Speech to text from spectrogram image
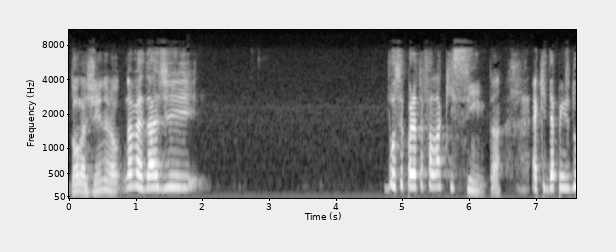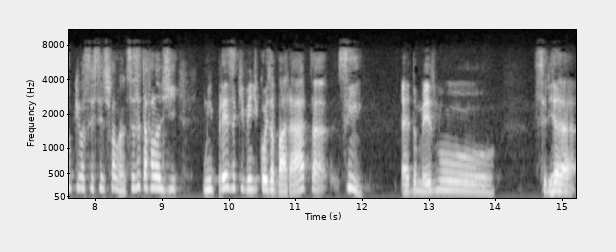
Dollar General. Na verdade, você pode até falar que sim, tá? É que depende do que você esteja falando. Se você está falando de uma empresa que vende coisa barata, sim, é do mesmo. Seria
